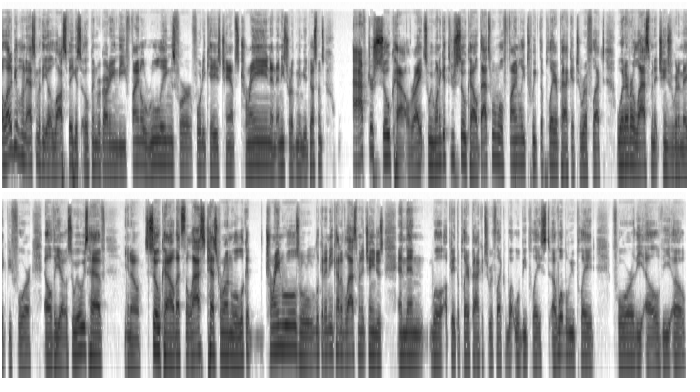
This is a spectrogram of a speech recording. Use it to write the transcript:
a lot of people have been asking about the uh, las vegas open regarding the final rulings for 40k's champs terrain and any sort of maybe adjustments after SoCal, right? So we want to get through SoCal. That's when we'll finally tweak the player packet to reflect whatever last minute changes we're going to make before LVO. So we always have you know SoCal. That's the last test run. We'll look at terrain rules. We'll look at any kind of last minute changes, and then we'll update the player package to reflect what will be placed, uh, what will be played for the LVO.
